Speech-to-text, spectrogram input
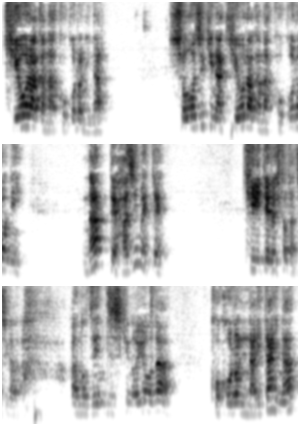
清らかな心になる正直な清らかな心になって初めて聞いてる人たちがああの禅知識のような心になりたいな。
